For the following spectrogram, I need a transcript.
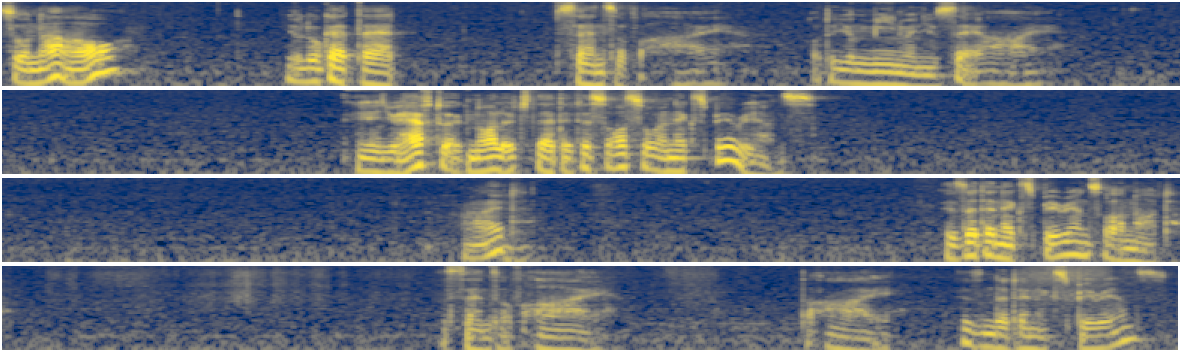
So now you look at that sense of I. What do you mean when you say I? And you have to acknowledge that it is also an experience. Right? Is it an experience or not? The sense of I. The I. Isn't that an experience?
